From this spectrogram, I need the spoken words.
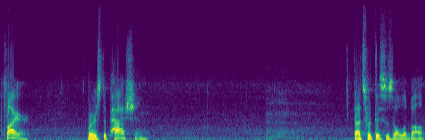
fire? Where's the passion? That's what this is all about.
